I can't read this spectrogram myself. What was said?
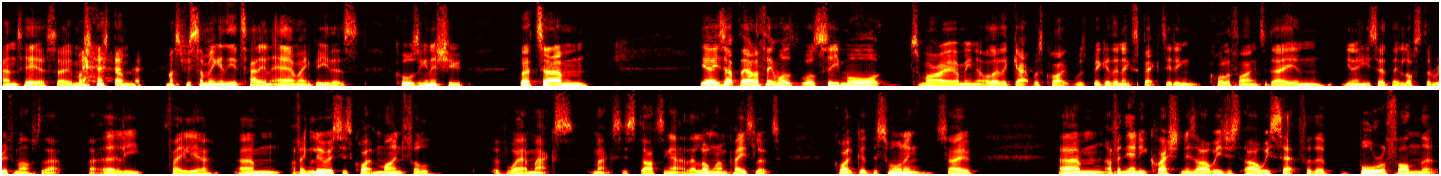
and here. So it must be some must be something in the Italian air maybe that's causing an issue. But um, yeah, he's up there. I think we'll we'll see more tomorrow. I mean, although the gap was quite was bigger than expected in qualifying today, and you know he said they lost the rhythm after that that early failure. Um, I think Lewis is quite mindful of where Max Max is starting at. Their long run pace looked quite good this morning. So um, I think the only question is: Are we just are we set for the borathon that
